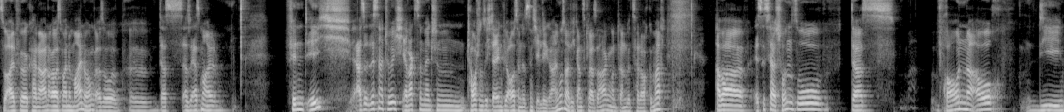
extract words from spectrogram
zu alt für, keine Ahnung, aber es ist meine Meinung. Also, äh, das, also erstmal finde ich, also es ist natürlich, erwachsene Menschen tauschen sich da irgendwie aus und das ist nicht illegal, muss man natürlich ganz klar sagen und dann wird es halt auch gemacht. Aber es ist ja schon so, dass Frauen auch die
